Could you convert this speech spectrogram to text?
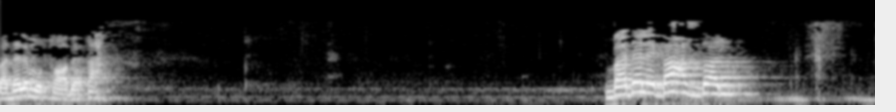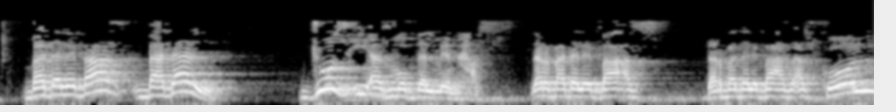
بدل مطابقه. بدل بعض داریم. بدل بعض بدل جزئی از مبدل من هست. در بدل بعض در بدل بعض از کل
